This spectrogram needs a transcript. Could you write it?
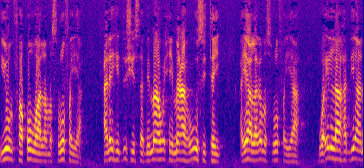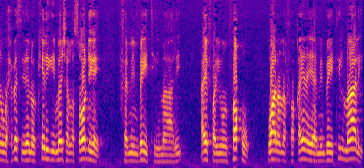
yunfaqu waa la masruufayaa calayhi dushiisa bimaa wixii macahu uu sitay ayaa laga masruufayaa wa ilaa haddii aanu waxba sidanoo keligii meesha la soo dhigay fa min baytilmaali ay fa yunfaqu waa la nafaqaynayaa min baytilmaali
